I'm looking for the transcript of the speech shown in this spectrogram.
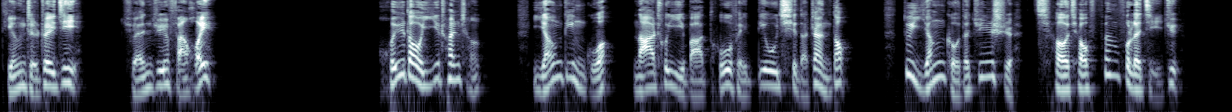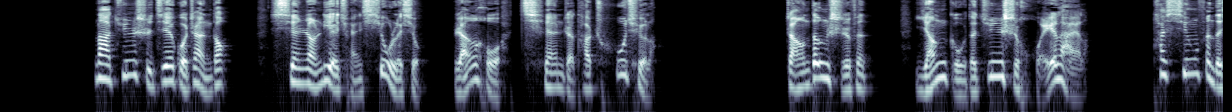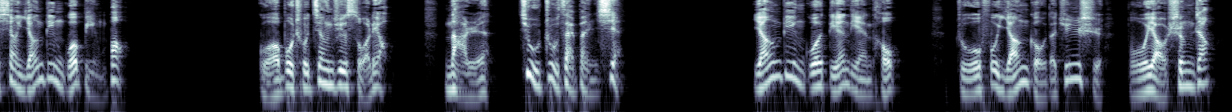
停止追击，全军返回。”回到宜川城，杨定国拿出一把土匪丢弃的战刀，对养狗的军士悄悄吩咐了几句。那军士接过战刀，先让猎犬嗅了嗅，然后牵着他出去了。掌灯时分，养狗的军士回来了，他兴奋地向杨定国禀报：“果不出将军所料，那人就住在本县。”杨定国点点头，嘱咐养狗的军士不要声张。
